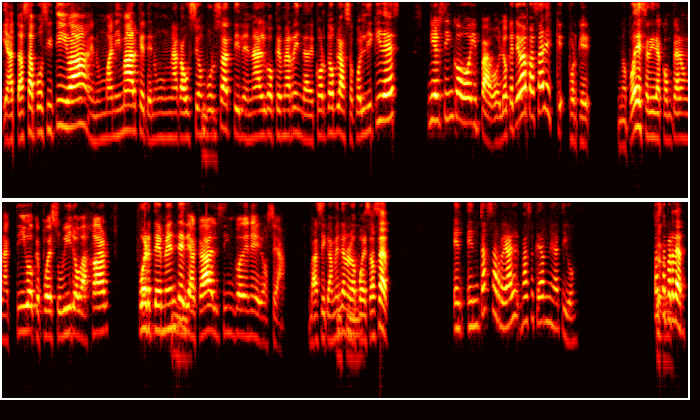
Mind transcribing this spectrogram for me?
y a tasa positiva en un money market, en una caución bursátil, en algo que me rinda de corto plazo con liquidez, y el 5 voy y pago. Lo que te va a pasar es que, porque no podés salir a comprar un activo que puede subir o bajar fuertemente de acá al 5 de enero, o sea, básicamente no lo puedes hacer. En, en tasa real vas a quedar negativo. Vas a perder.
